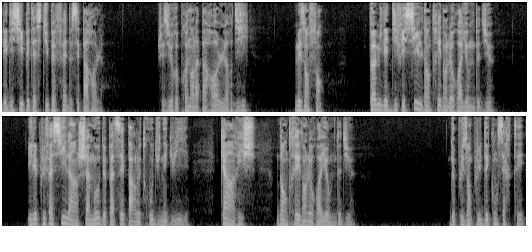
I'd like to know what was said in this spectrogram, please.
Les disciples étaient stupéfaits de ces paroles. Jésus reprenant la parole leur dit, Mes enfants, comme il est difficile d'entrer dans le royaume de Dieu, il est plus facile à un chameau de passer par le trou d'une aiguille qu'à un riche d'entrer dans le royaume de Dieu. De plus en plus déconcertés,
